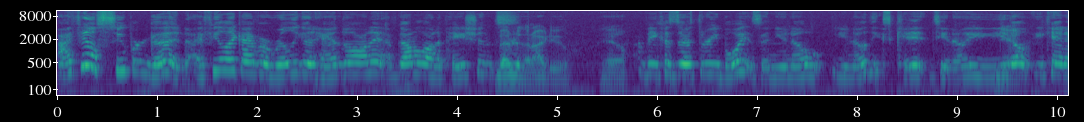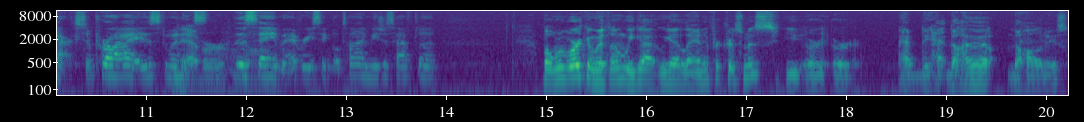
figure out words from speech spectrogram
I feel super good. I feel like I have a really good handle on it. I've got a lot of patience. Better than I do. Yeah. because they're three boys and you know you know these kids you know you, you Yeah. don't you can't act surprised when Never, it's the no. same every single time you just have to But we're working with them. We got we got Landon for Christmas, or or had the the the holidays.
